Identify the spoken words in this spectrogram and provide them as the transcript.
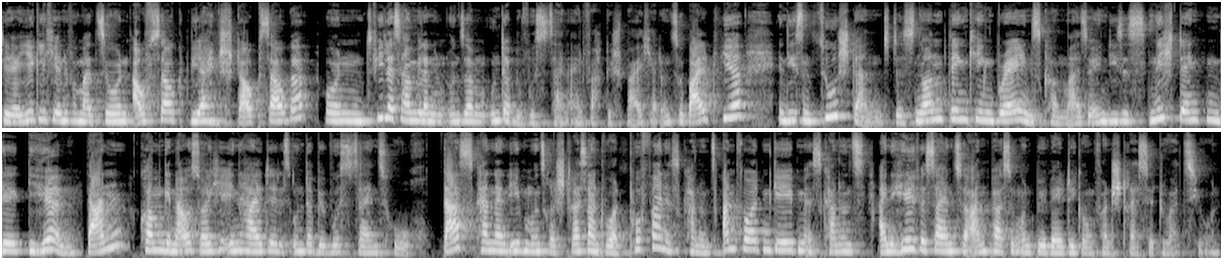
der jegliche Informationen aufsaugt wie ein Staubsauger. Und vieles haben wir dann in unserem Unterbewusstsein einfach gespeichert. Und sobald wir in diesen Zustand des Non-Thinking Brains kommen, also in dieses nicht denkende Gehirn, dann kommen genau solche Inhalte des Unterbewusstseins hoch. Das kann dann eben unsere Stressantwort puffern, es kann uns Antworten geben, es kann uns eine Hilfe sein zur Anpassung und Bewältigung von Stresssituationen.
